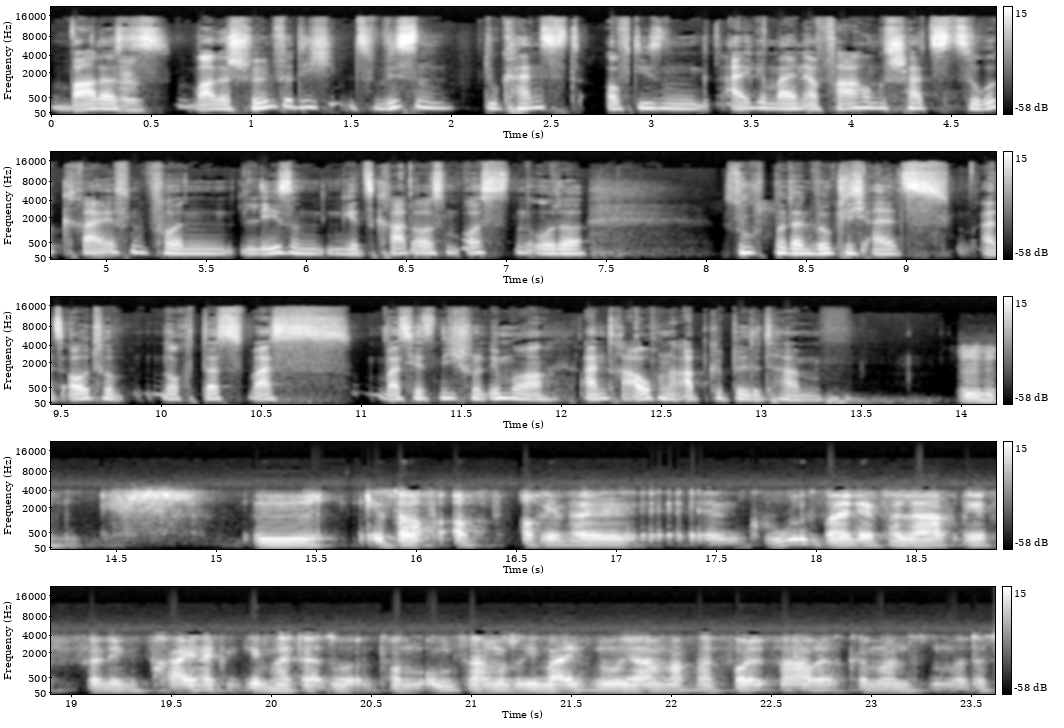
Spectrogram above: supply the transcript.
War das, war das schön für dich zu wissen, du kannst auf diesen allgemeinen Erfahrungsschatz zurückgreifen von Lesern jetzt gerade aus dem Osten oder sucht man dann wirklich als, als Autor noch das, was, was jetzt nicht schon immer andere auch noch abgebildet haben? Mhm. Mm, ist auf, auf, auf jeden Fall äh, gut, weil der Verlag mir völlige Freiheit gegeben hatte, also vom Umfang, so die meinten nur, ja, mach mal Vollfarbe, das können wir uns, das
